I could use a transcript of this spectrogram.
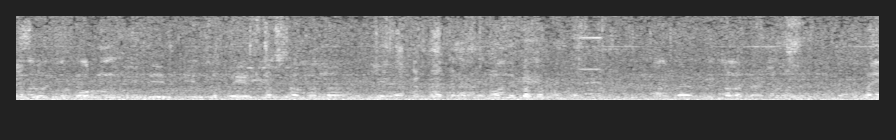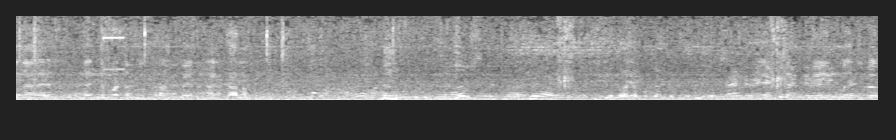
ఇంట్లో ఏం కష్టం పైన నందిపట్ట మిత్ర పైన కాలం ఈ మండపం కంటే మధ్యలో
